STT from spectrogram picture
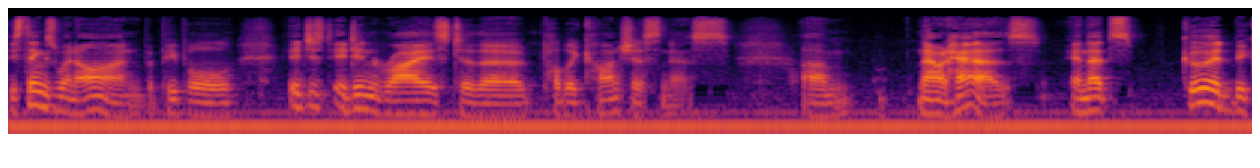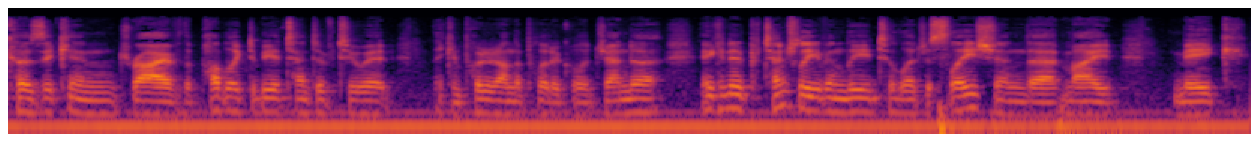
These things went on, but people, it just, it didn't rise to the public consciousness. Um, now it has, and that's good because it can drive the public to be attentive to it. They can put it on the political agenda. It can potentially even lead to legislation that might make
